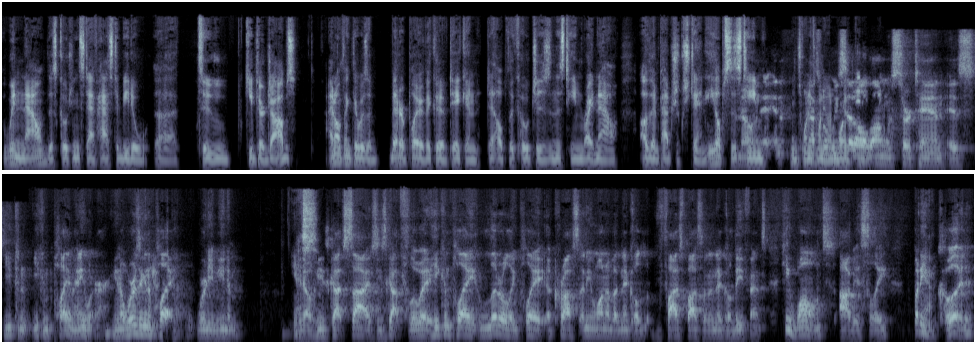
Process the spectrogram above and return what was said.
win now this coaching staff has to be to uh, to keep their jobs. I don't think there was a better player they could have taken to help the coaches in this team right now, other than Patrick Surtain. He helps this no, team in 2021. That's what we said all along with Surtain is you can you can play him anywhere. You know, where's he going to play? Where do you need him? Yes. You know, he's got size, he's got fluid. He can play literally play across any one of a nickel five spots in a nickel defense. He won't, obviously, but he yeah. could.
